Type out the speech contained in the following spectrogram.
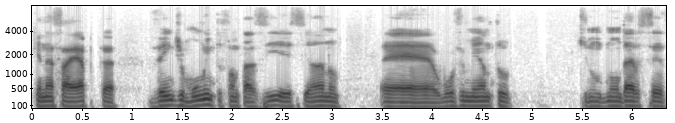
que nessa época vende muito fantasia. Esse ano é, o movimento que não deve ser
